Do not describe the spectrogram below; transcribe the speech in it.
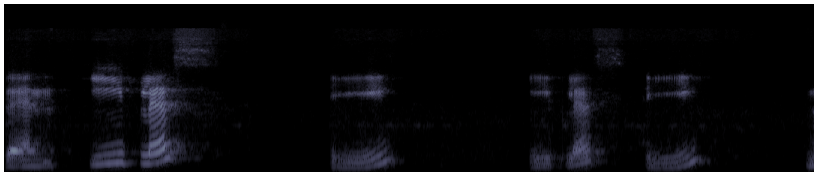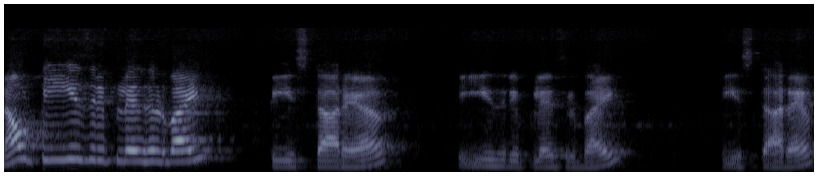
Then e plus t, e plus t. Now t is replaced by t star f, t is replaced by t star f.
